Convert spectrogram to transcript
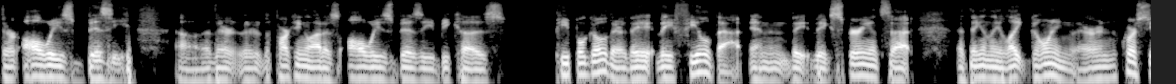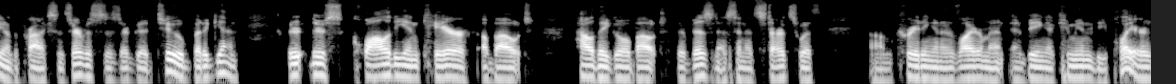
they're always busy. Uh, they're, they're, the parking lot is always busy because people go there. They they feel that and they they experience that that thing and they like going there. And of course, you know the products and services are good too. But again, there, there's quality and care about how they go about their business, and it starts with um, creating an environment and being a community player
